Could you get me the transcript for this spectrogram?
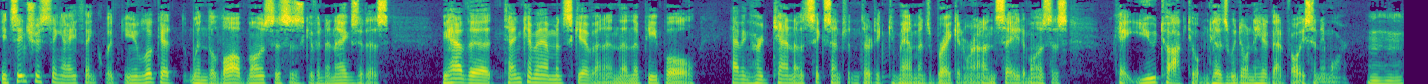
it's interesting i think when you look at when the law of moses is given in exodus you have the ten commandments given and then the people having heard 10 of 630 commandments, breaking around and say to Moses, okay, you talk to him because we don't hear that voice anymore. Mm-hmm.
